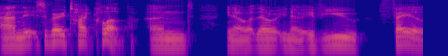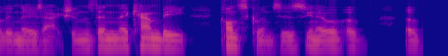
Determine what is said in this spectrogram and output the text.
and it's a very tight club. And you know, there, you know, if you fail in those actions, then there can be consequences. You know, of, of of,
